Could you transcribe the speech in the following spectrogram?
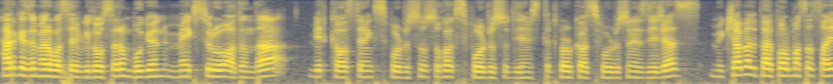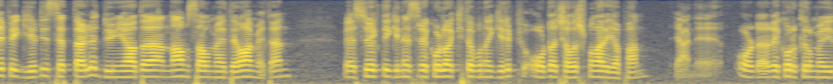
Herkese merhaba sevgili dostlarım. Bugün Max True adında bir calisthenics sporcusu, sokak sporcusu diyelim street workout sporcusunu izleyeceğiz. Mükemmel performansa sahip ve girdiği setlerle dünyada nam salmaya devam eden ve sürekli Guinness Rekorlar kitabına girip orada çalışmalar yapan, yani orada rekor kırmaya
